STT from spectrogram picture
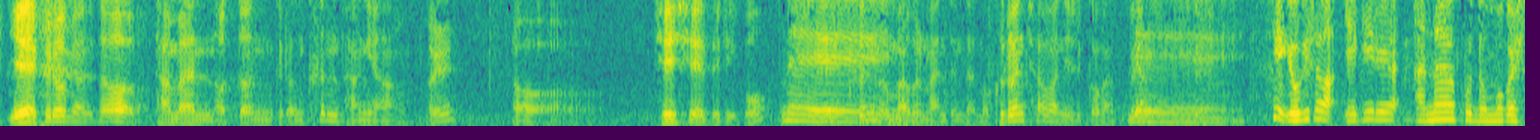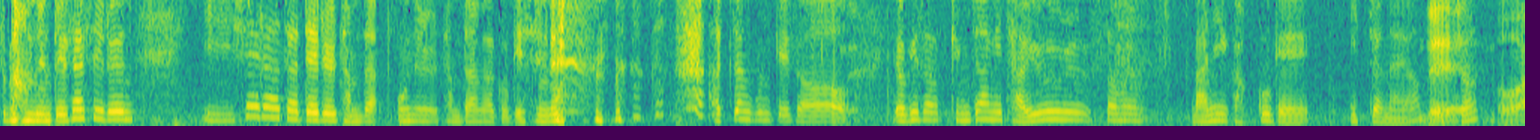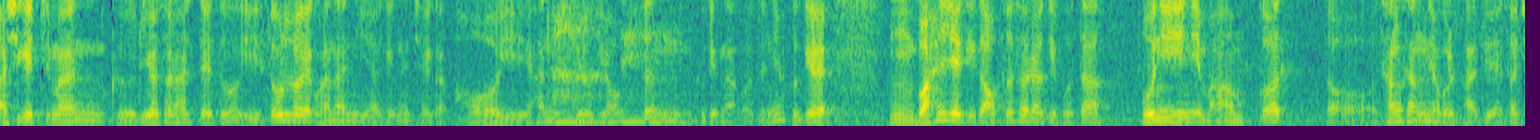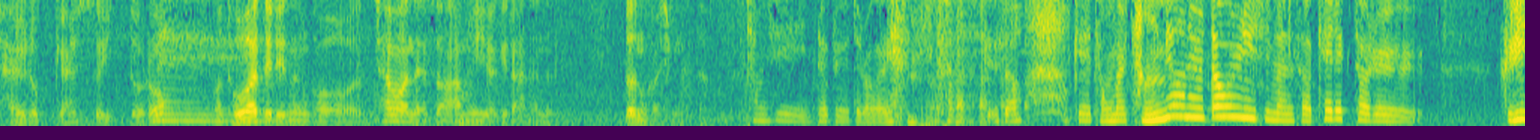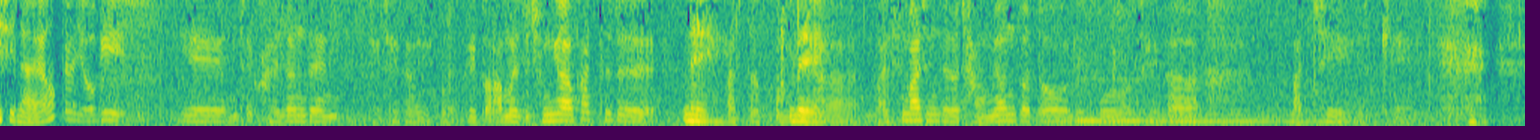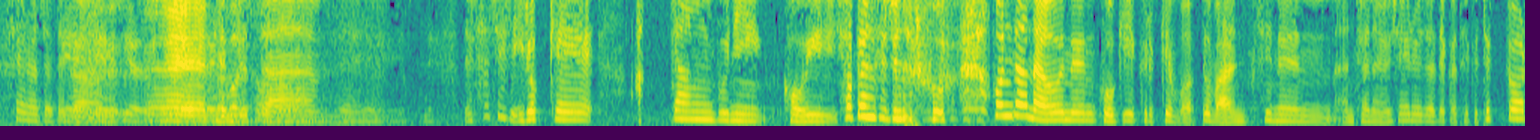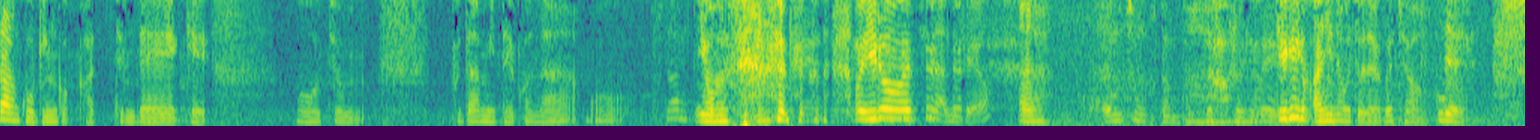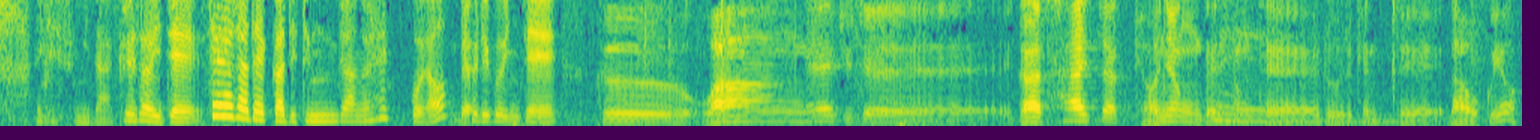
예, 그러면서 다만 어떤 그런 큰 방향을 어, 제시해드리고 네. 큰 음악을 만든다 뭐 그런 차원일 것 같고요. 네. 여기서 얘기를 안 하고 넘어갈 수가 없는데 사실은 이 셰라자데를 담당 오늘 담당하고 계시는 악장분께서 네. 여기서 굉장히 자율성을 많이 갖고 계 있잖아요. 네, 그렇죠? 어, 아시겠지만 그 리허설 할 때도 이 솔로에 관한 이야기는 제가 거의 한 아, 기억이 네. 없던 그게 나거든요. 그게 음, 뭐 할 얘기가 없어서라기보다 본인이 마음껏 어, 상상력을 발휘해서 자유롭게 할 수 있도록 네. 어, 도와드리는 것 차원에서 아무 이야기를 안 하는 것입니다. 잠시 인터뷰 들어가겠습니다. 그래서 정말 장면을 떠올리시면서 캐릭터를 그리시나요? 그러니까 여기에 이제 관련된 이제 제가 이거 그래도 아무래도 중요한 파트를 네. 맡다 보니까 네. 말씀하신 대로 장면도 떠올리고 제가 마치 이렇게 셰라자데가 예, 예, 예, 네, 예, 된된 듯한. 네. 네. 사실 이렇게 악장분이 거의 협연 수준으로 혼자 나오는 곡이 그렇게 뭐 또 많지는 않잖아요. 셰르자데가 되게 특별한 곡인 것 같은데 이렇게 뭐 좀 부담이 되거나 뭐 부담 연습을 해야 되거나 뭐 이러진 않으세요? 아, 엄청 부담되죠. 그러세요. 네. 되게 많이 나오잖아요, 그렇죠? 네. 알겠습니다. 그래서 이제 세라자데까지 등장을 했고요. 네. 그리고 이제 그 왕의 주제가 살짝 변형된 네. 형태로 이렇게 돼- 나오고요.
